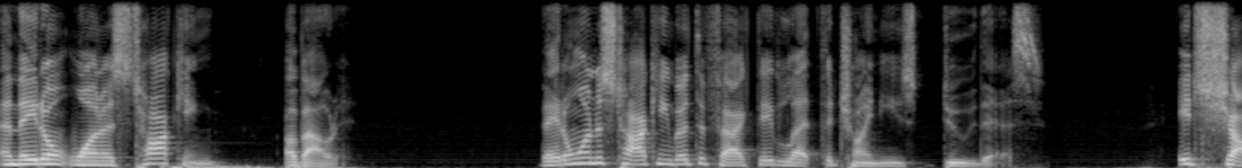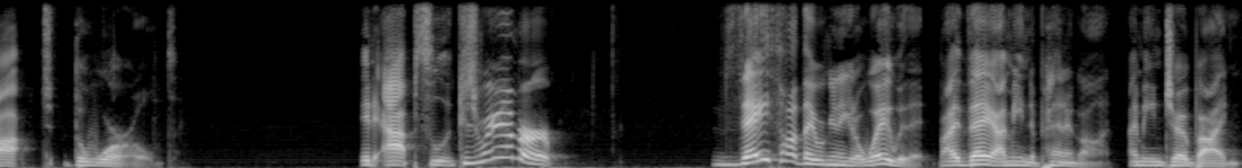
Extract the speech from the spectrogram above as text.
And they don't want us talking about it. They don't want us talking about the fact they let the Chinese do this. It shocked the world. It absolutely, because remember, they thought they were going to get away with it. By they, I mean the Pentagon. I mean Joe Biden.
